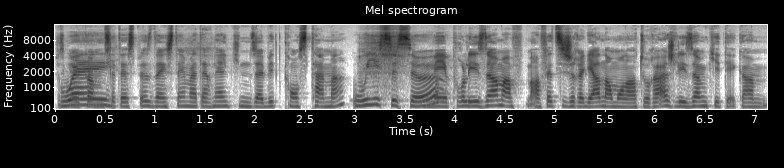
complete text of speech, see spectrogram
parce Ouais. qu'il y a comme cette espèce d'instinct maternel qui nous habite constamment. Oui, c'est ça. Mais pour les hommes, en, en fait, si je regarde dans mon entourage, les hommes qui étaient comme,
